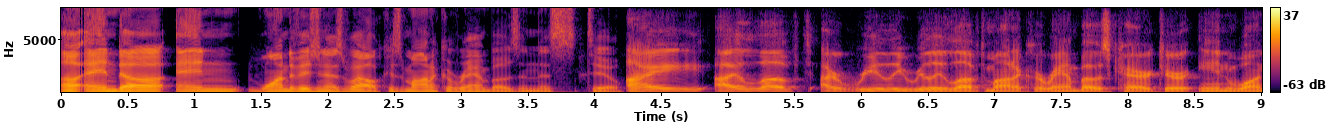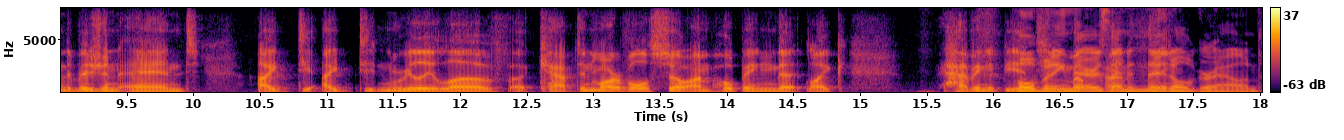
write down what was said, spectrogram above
uh, and uh and wandavision as well because monica Rambeau's in this too. I I loved I really really loved Monica Rambeau's character in WandaVision and I di- I didn't really love uh, Captain Marvel so I'm hoping that like having it be a hoping there's a middle ground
